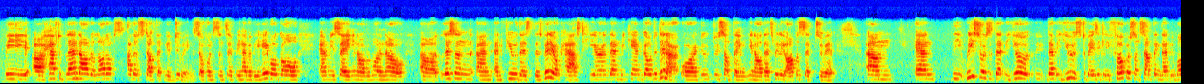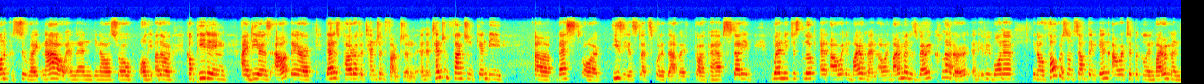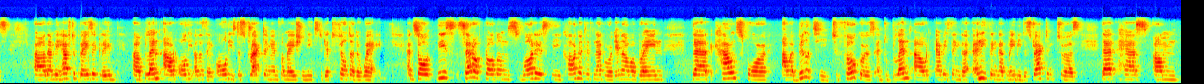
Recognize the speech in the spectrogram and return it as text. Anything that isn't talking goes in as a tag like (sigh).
we uh, have to blend out a lot of other stuff that we're doing. So for instance, if we have a behavioral goal, and we say, you know, we want to now uh, listen and, and view this this video cast here, then we can go to dinner or do, do something, you know, that's really opposite to it. Um, and the resources that we use that we use to basically focus on something that we want to pursue right now and then you know throw all the other competing ideas out there that is part of attention function and attention function can be uh, best or easiest, let's put it that way, perhaps studied when we just look at our environment. Our environment is very cluttered, and if we want to, you know, focus on something in our typical environments, uh, then we have to basically uh, blend out all the other thing. All these distracting information needs to get filtered away. And so these set of problems, what is the cognitive network in our brain that accounts for our ability to focus and to blend out everything that anything that may be distracting to us that has um,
